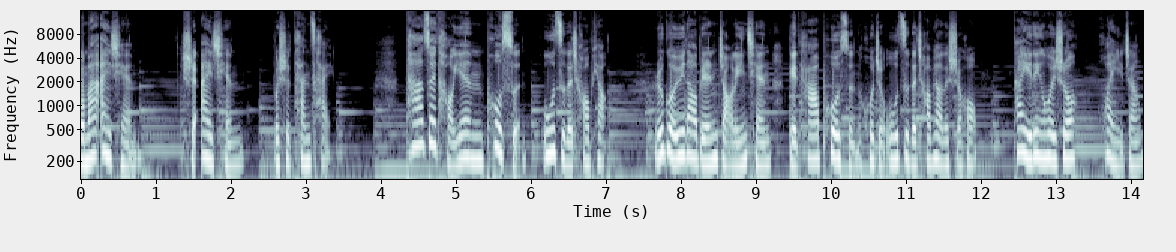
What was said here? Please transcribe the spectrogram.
我妈爱钱，是爱钱，不是贪财。她最讨厌破损污渍的钞票。如果遇到别人找零钱给她破损或者污渍的钞票的时候，她一定会说换一张。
